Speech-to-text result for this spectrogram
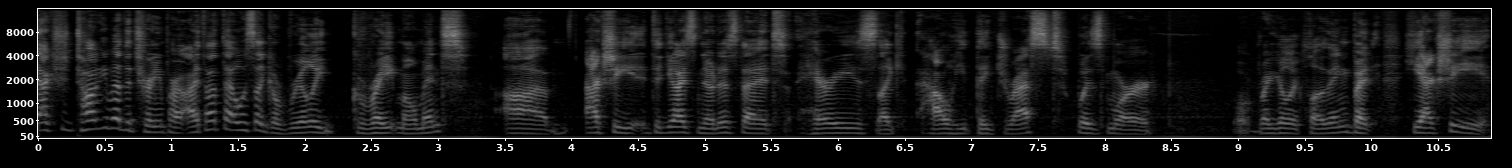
actually, talking about the training part, I thought that was like a really great moment. Um, actually, did you guys notice that Harry's like how he they dressed was more well, regular clothing, but he actually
